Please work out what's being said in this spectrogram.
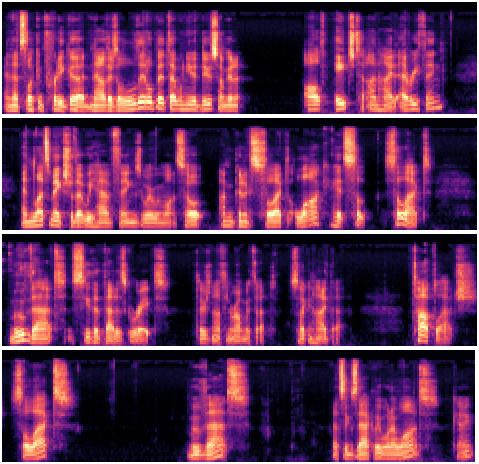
And that's looking pretty good. Now there's a little bit that we need to do, so I'm going to Alt H to unhide everything. And let's make sure that we have things where we want. So I'm going to select lock, hit select, move that, see that that is great. There's nothing wrong with that. So I can hide that. Top latch, select, move that. That's exactly what I want. Okay.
